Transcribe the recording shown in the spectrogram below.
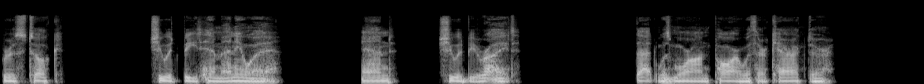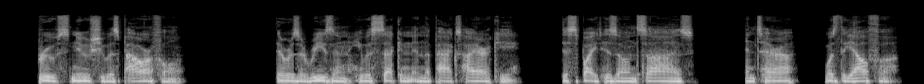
Bruce took. She would beat him anyway. And she would be right. That was more on par with her character. Bruce knew she was powerful. There was a reason he was second in the pack's hierarchy, despite his own size, and Tara was the alpha.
